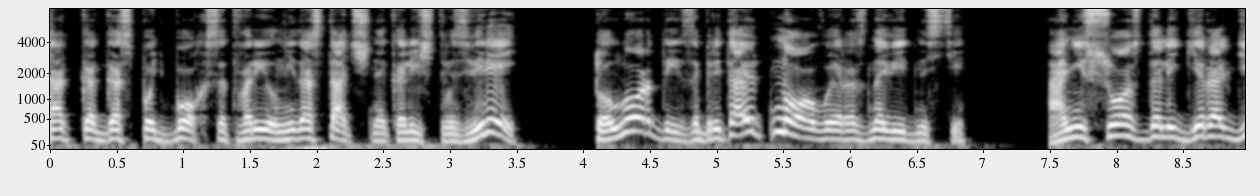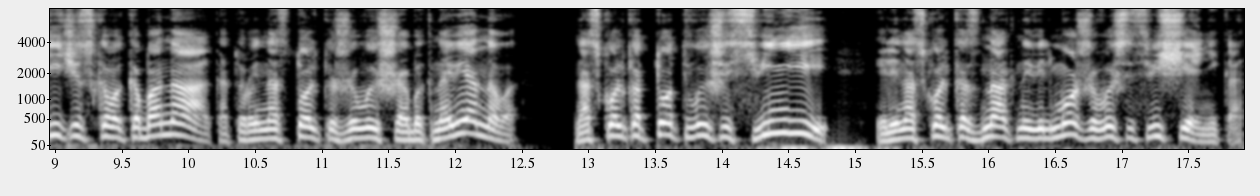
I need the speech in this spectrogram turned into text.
Так как Господь Бог сотворил недостаточное количество зверей, то лорды изобретают новые разновидности. Они создали геральдического кабана, который настолько же выше обыкновенного, насколько тот выше свиньи, или насколько знатный вельможа выше священника.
